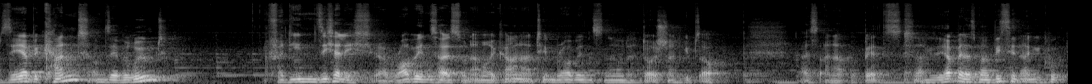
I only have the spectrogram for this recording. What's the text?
sehr bekannt und sehr berühmt, verdienen sicherlich, äh, Robbins heißt so ein Amerikaner, Tim Robbins, ne, oder in Deutschland gibt es auch als einer Betz. Ich habe mir das mal ein bisschen angeguckt.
